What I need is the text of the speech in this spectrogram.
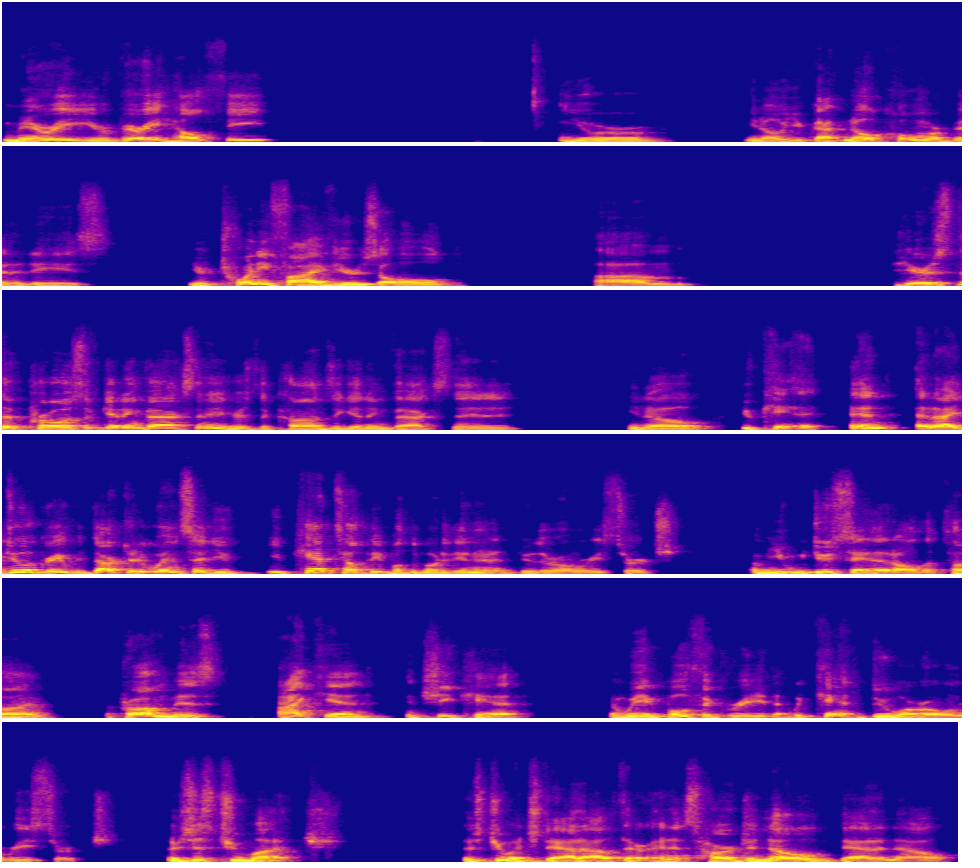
Mary, you're very healthy. You're, you know, you've got no comorbidities. You're 25 years old. Um, here's the pros of getting vaccinated. Here's the cons of getting vaccinated you know you can't and and i do agree with dr dewin said you you can't tell people to go to the internet and do their own research i mean we do say that all the time the problem is i can't and she can't and we both agree that we can't do our own research there's just too much there's too much data out there and it's hard to know data now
